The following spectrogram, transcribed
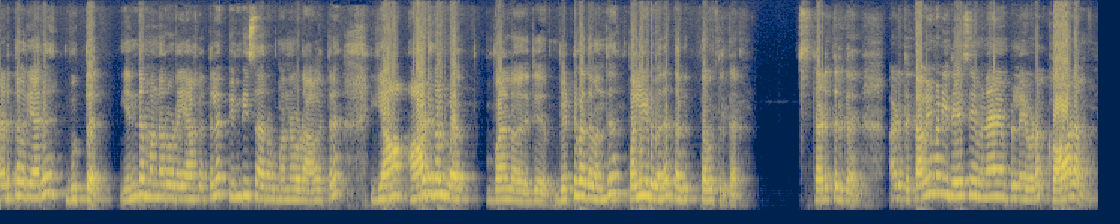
தடுத்தவர் யாரு? புத்தர். எந்த மன்னரோட யாகத்துல? பிம்பிசார மன்னரோட யாகத்துல யா ஆடுகள் வ- இது வெட்டுவதை வந்து பலியிடுவதை தகு தவிர்த்திருக்காரு. தடுத்திருக்காரு. அடுத்து கவிமணி தேசிய விநாயக பிள்ளையோட காலம்.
